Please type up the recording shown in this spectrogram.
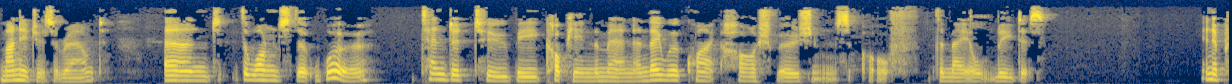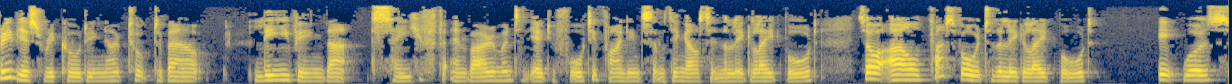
managers around, and the ones that were tended to be copying the men, and they were quite harsh versions of the male leaders. In a previous recording, I've talked about leaving that safe environment at the age of 40, finding something else in the Legal Aid Board. So I'll fast forward to the Legal Aid Board. It was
